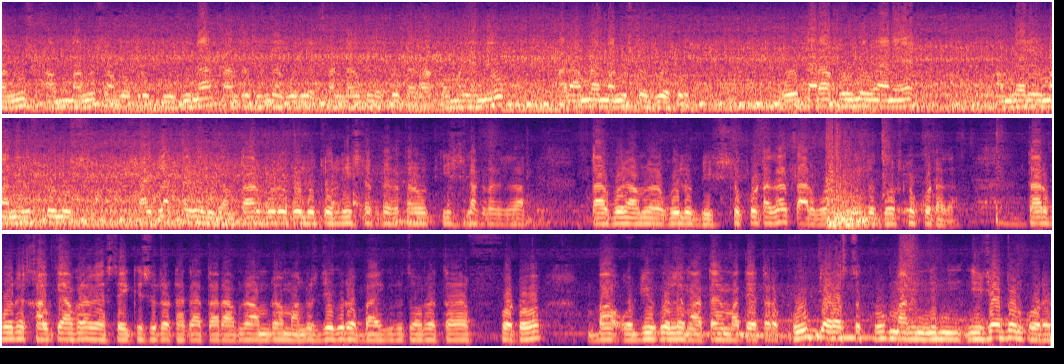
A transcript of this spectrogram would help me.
মানুষ আম মানুষ আমরা পুরো বুঝি না কান্দা চিন্তা করি ঠান্ডা করে একটু টাকা কমাই আনেও আর আমরা মানুষটা দিয়ে করি ও তারা কইলে মানে আমাদের মানে কইলো ষাট লাখ টাকা দিলাম তারপরে কইলো চল্লিশ লাখ টাকা তারপর তিরিশ লাখ টাকা তারপরে আমরা কইলো বিশ লক্ষ টাকা তারপরে কইলো দশ লক্ষ টাকা। তারপরে কালকে আমরা কাছে কিছুটা টাকা তারা আমরা আমরা মানুষ যেগুলো বাইকগুলো তোমরা তারা ফটো বা অডিও করলে মাথায় মাথায় তারা খুব দ্বারস্থ খুব মানে নির্যাতন করে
